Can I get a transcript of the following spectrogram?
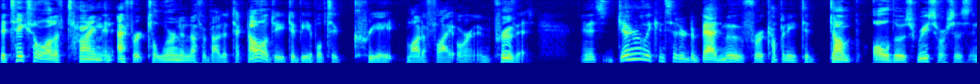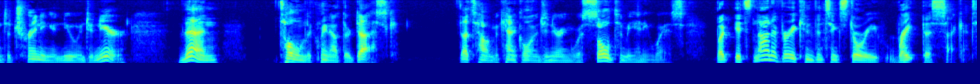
It takes a lot of time and effort to learn enough about a technology to be able to create, modify, or improve it. And it's generally considered a bad move for a company to dump all those resources into training a new engineer, then tell them to clean out their desk. That's how mechanical engineering was sold to me, anyways. But it's not a very convincing story right this second.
